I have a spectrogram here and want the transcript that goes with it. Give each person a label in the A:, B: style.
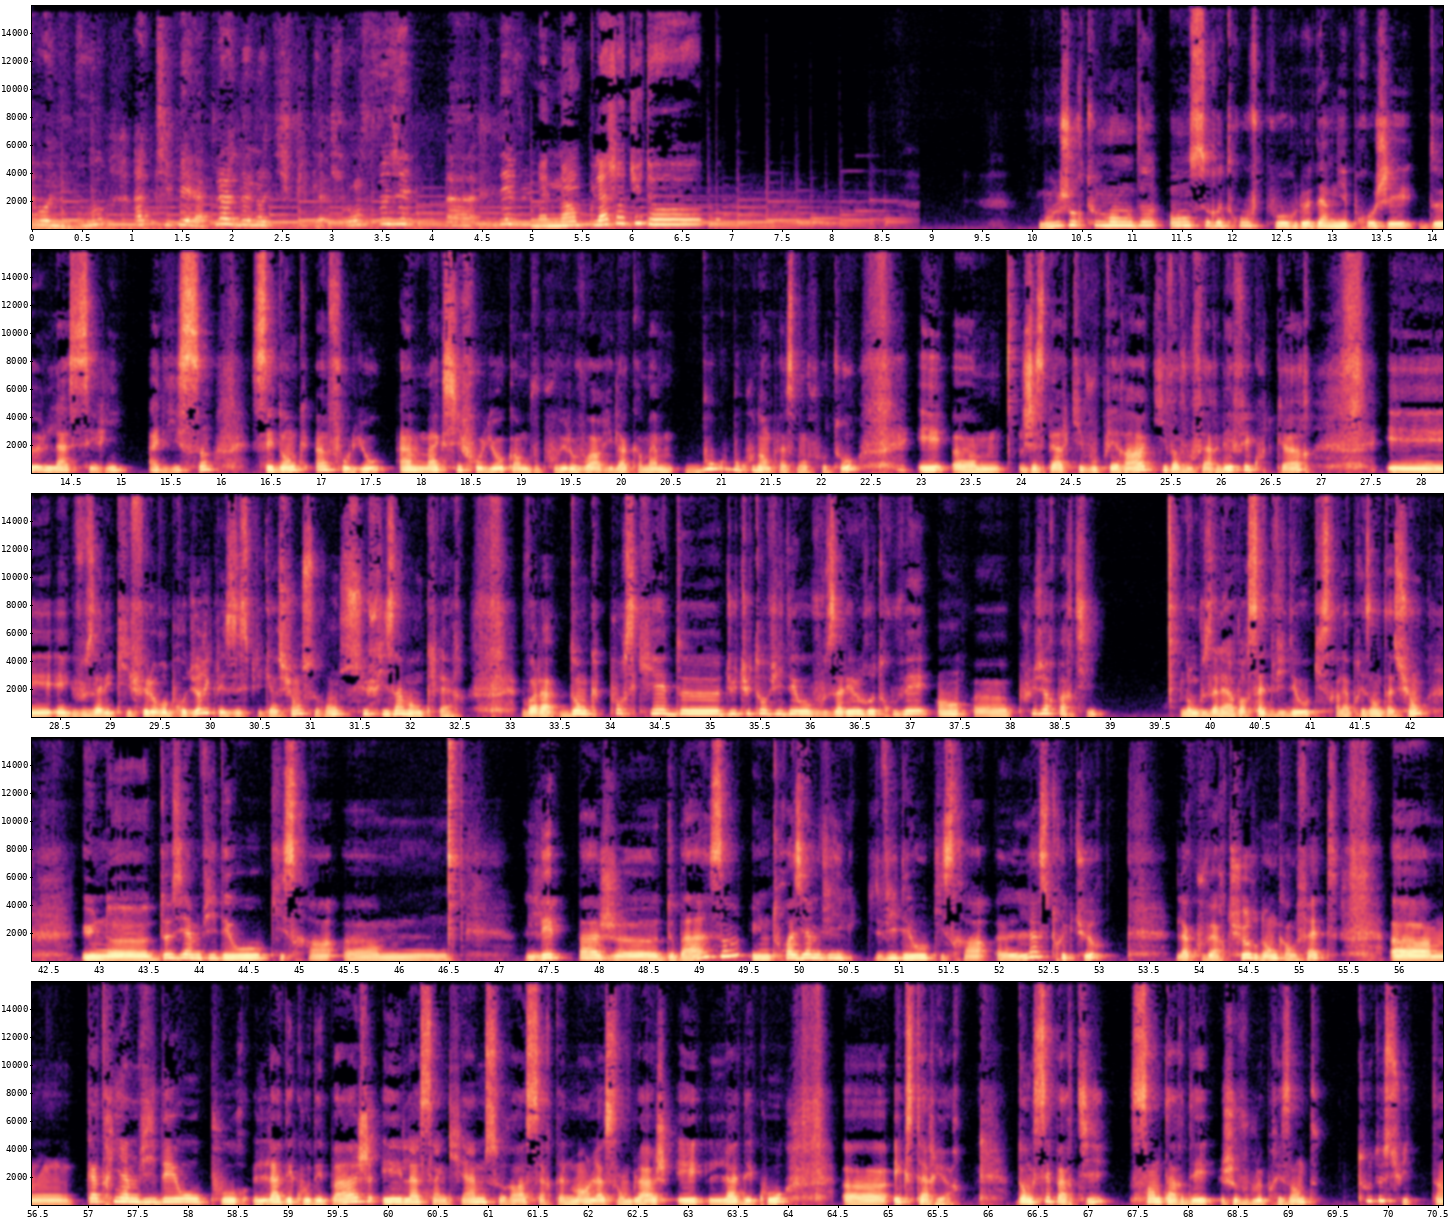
A: abonnez-vous, activez la cloche de notification, faisez euh, des vues. Maintenant, place au tuto
B: Bonjour tout le monde, on se retrouve pour le dernier projet de la série Alice. C'est donc un folio, un maxi folio, comme vous pouvez le voir, il a quand même beaucoup beaucoup d'emplacements photo. Et euh, j'espère qu'il vous plaira, qu'il va vous faire l'effet coup de cœur et, que vous allez kiffer le reproduire et que les explications seront suffisamment claires. Voilà, donc pour ce qui est de, du tuto vidéo, vous allez le retrouver en euh, plusieurs parties. Donc vous allez avoir cette vidéo qui sera la présentation, une euh, deuxième vidéo qui sera euh, les pages de base, une troisième vidéo qui sera la structure, la couverture donc en fait, euh, quatrième vidéo pour la déco des pages et la cinquième sera certainement l'assemblage et la déco euh, extérieure. Donc c'est parti, sans tarder, je vous le présente tout de suite.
